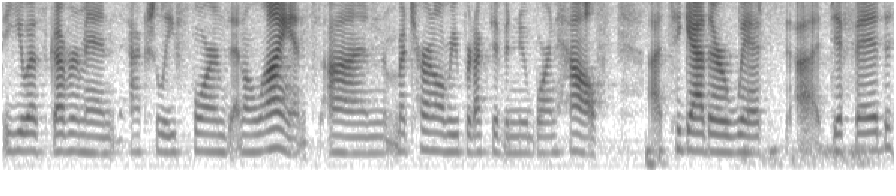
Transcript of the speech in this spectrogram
the U.S. government actually formed an alliance on maternal, reproductive, and newborn health, uh, together with uh, DFID,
